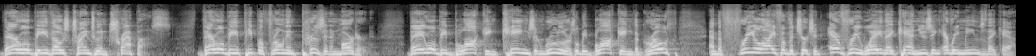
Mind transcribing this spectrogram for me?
There will be those trying to entrap us. There will be people thrown in prison and martyred. They will be blocking, kings and rulers will be blocking the growth and the free life of the church in every way they can, using every means they can.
